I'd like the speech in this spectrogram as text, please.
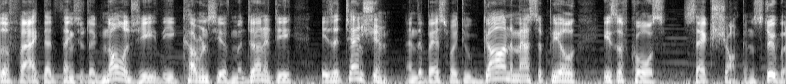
the fact that thanks to technology, the currency of modernity is attention, and the best way to garner mass appeal is, of course, sex, shock, and stupor.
